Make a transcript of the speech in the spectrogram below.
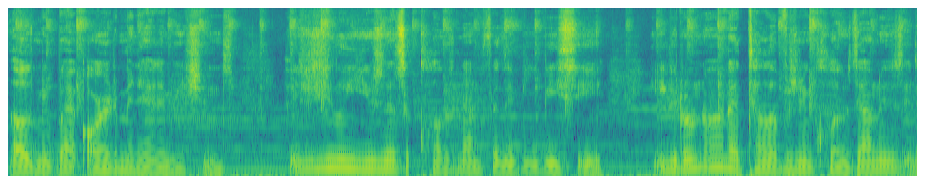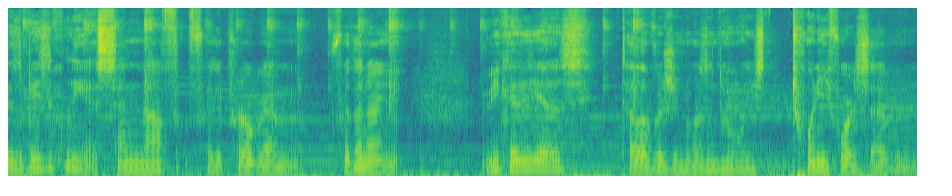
that was made by Aardman Animations. It's usually used as a close down for the BBC. If you don't know what a television close down is, it is basically a send off for the program for the night. Because yes, television wasn't always 24 7.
